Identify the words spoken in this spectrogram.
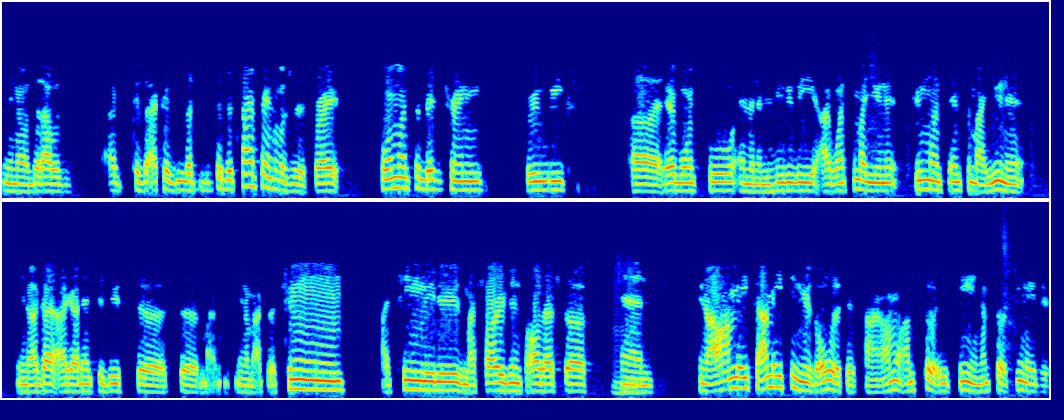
you know, that I was because I, could the, the time frame was this, right? Four months of basic training, three weeks uh, at airborne school, and then immediately I went to my unit. Two months into my unit, you know, I got I got introduced to to my you know my platoon, my team leaders, my sergeants, all that stuff, mm-hmm. and you know I'm 18, I'm 18 years old at this time. I'm I'm still 18. I'm still a teenager,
